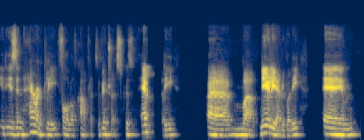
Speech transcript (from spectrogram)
It is inherently full of conflicts of interest because everybody, uh, well, nearly everybody, um,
